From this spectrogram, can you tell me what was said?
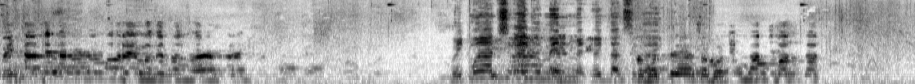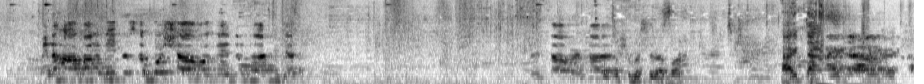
Wait natin ano ng mga rin magandang R, pre. Wait muna natin si Kaigo, men. Wait natin si Sabot Kaigo. na yan, sabot. Yung bot, bot, bot. May nakaabang dito sa bush, ha. Huwag kayo dumaan dyan. Red tower tayo. Tapos ba sila ba? Under attack. Tarta.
